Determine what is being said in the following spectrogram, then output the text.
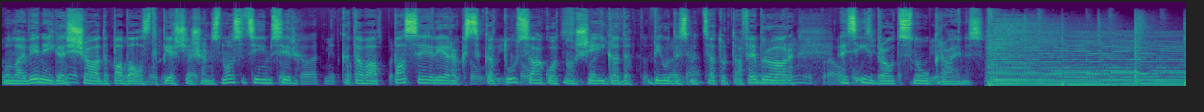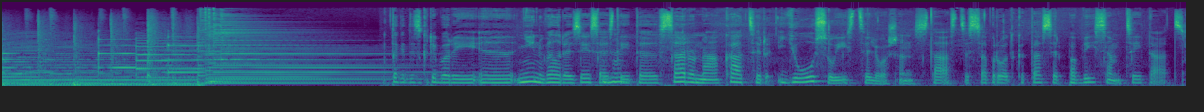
un lai vienīgais šāda pabalsta piešķiršanas nosacījums ir, ka tavā pasē ir ieraksts, ka tu sākot no šī gada 24. februāra esi izbraucis no Ukrainas. Tagad es gribu arī Ņīnu vēlreiz iesaistīt mm -hmm. sarunā, kāds ir jūsu izceļošanas stāsts. Es saprotu, ka tas ir pavisam citāds.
